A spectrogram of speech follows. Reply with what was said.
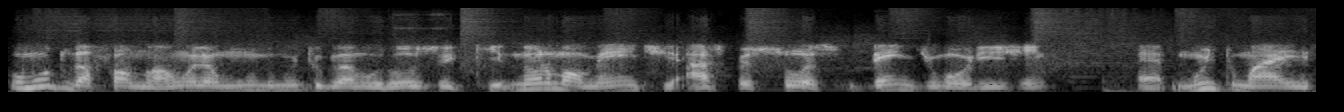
O mundo da Fórmula 1 é um mundo muito glamuroso e que normalmente as pessoas vêm de uma origem é, muito mais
